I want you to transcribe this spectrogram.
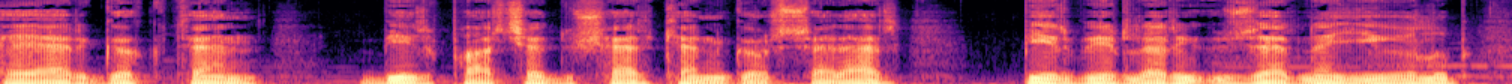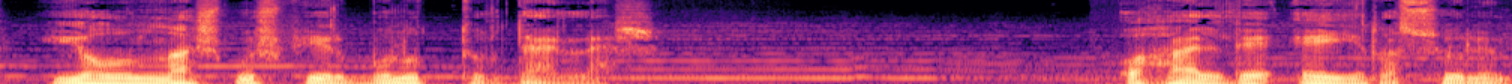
Eğer gökten bir parça düşerken görseler, birbirleri üzerine yığılıp yoğunlaşmış bir buluttur derler. O halde ey Resulüm,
